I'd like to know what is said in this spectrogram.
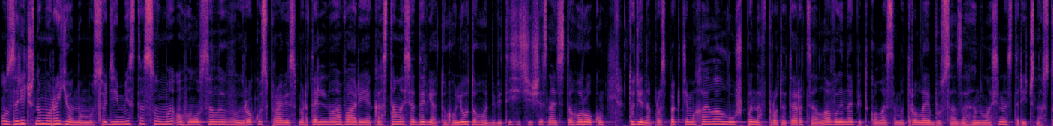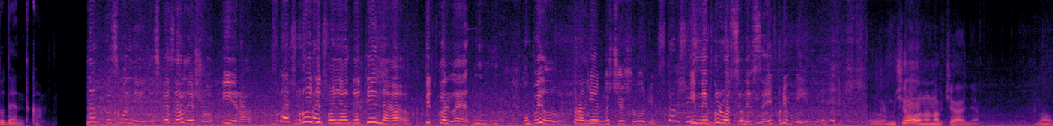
У Зарічному районному суді міста Суми оголосили вирок у справі смертельної аварії, яка сталася 9 лютого 2016 року. Тоді на проспекті Михайла Лушпи навпроти ТРЦ Лавина під колесами тролейбуса загинула 17-річна студентка. Нам позвонили, сказали, що Іра, вроді твоя дитина під коле убив тролейбусі Шурі. І ми бросили все і прибігли. Э, мчала на навчання. Ну,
